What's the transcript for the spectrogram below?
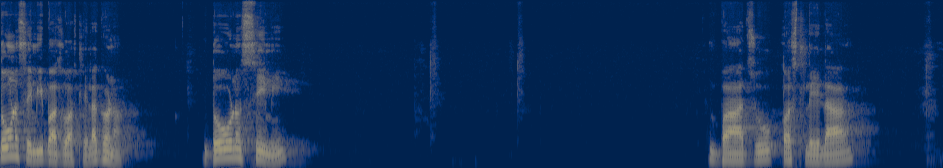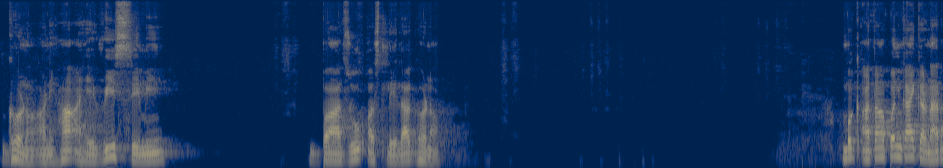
दोन सेमी बाजू असलेला घन. दोन सेमी बाजू असलेला घन आणि हा आहे वीस सेमी बाजू असलेला घन. मग आता आपण काय करणार?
